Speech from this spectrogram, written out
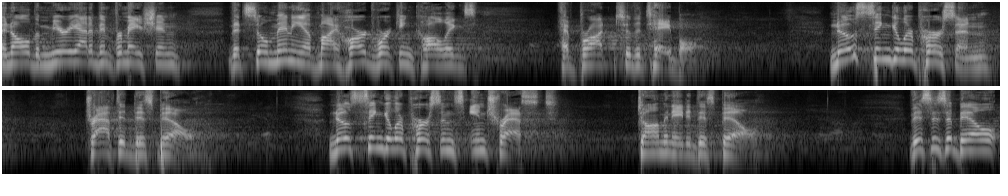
and all the myriad of information that so many of my hardworking colleagues have brought to the table. No singular person drafted this bill. No singular person's interest dominated this bill. This is a bill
